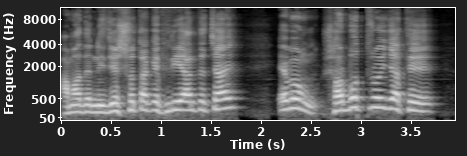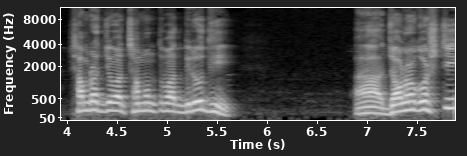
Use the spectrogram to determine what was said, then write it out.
আমাদের নিজস্বতাকে ফিরিয়ে আনতে চাই এবং সর্বত্রই যাতে সাম্রাজ্যবাদ, সামন্তবাদ বিরোধী জনগোষ্ঠী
